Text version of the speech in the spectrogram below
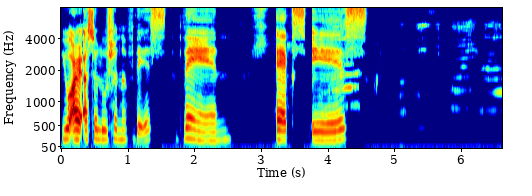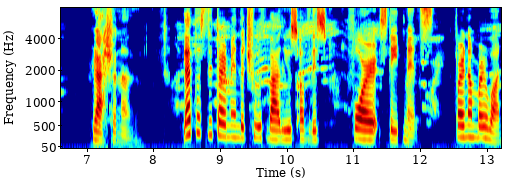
you are a solution of this, then x is rational. Let us determine the truth values of these four statements. For number one,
